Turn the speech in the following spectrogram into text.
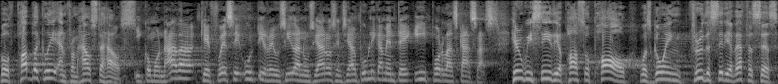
both publicly and from house to house. y como nada que fuese útil y reducido anunciaros, enseñar públicamente y por las casas. Here we see the apostle Paul was going through the city of Ephesus,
